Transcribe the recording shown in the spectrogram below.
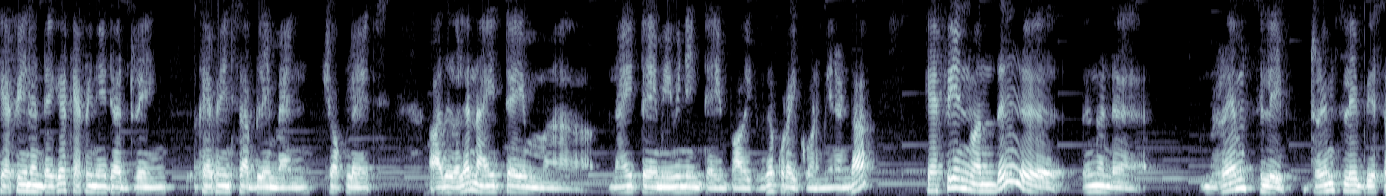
கெஃபீன் அண்டைக்க caffeinated drinks caffeine supplement chocolates அதுகளை night time night time evening time பாவிக்கிறத குறைக்கணும். ஏனெண்டா கெஃபீன் வந்து எங்கண்ட REM sleep REM sleep is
